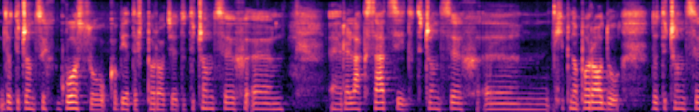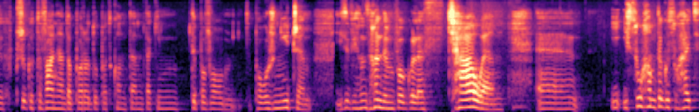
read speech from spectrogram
dotyczących głosu kobiety w porodzie, dotyczących relaksacji, dotyczących hipnoporodu, dotyczących przygotowania do porodu pod kątem takim typowo położniczym i związanym w ogóle z ciałem. E, I, I, słucham tego, słuchajcie,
